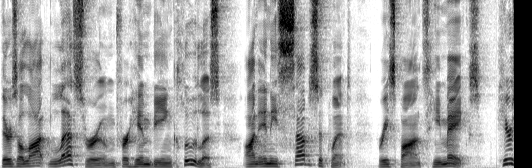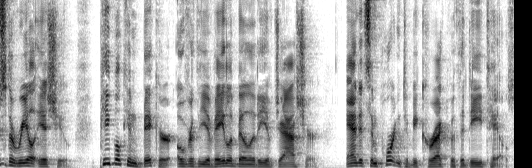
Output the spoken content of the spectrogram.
there's a lot less room for him being clueless on any subsequent response he makes. Here's the real issue People can bicker over the availability of Jasher, and it's important to be correct with the details,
